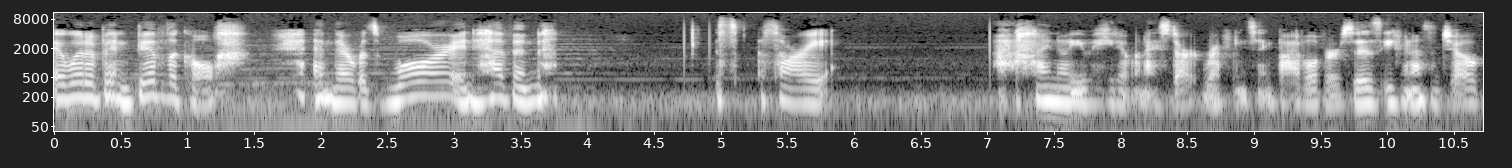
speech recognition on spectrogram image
It would have been biblical, and there was war in heaven. S- sorry, I know you hate it when I start referencing Bible verses, even as a joke.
